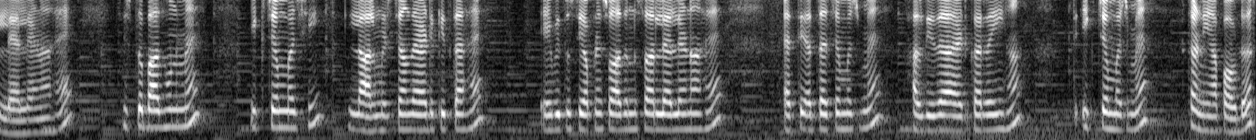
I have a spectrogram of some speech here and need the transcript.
ਲੈ ਲੈਣਾ ਹੈ। ਇਸ ਤੋਂ ਬਾਅਦ ਹੁਣ ਮੈਂ ਇੱਕ ਚਮਚ ਹੀ ਲਾਲ ਮਿਰਚਾਂ ਦਾ ਐਡ ਕੀਤਾ ਹੈ। ਇਹ ਵੀ ਤੁਸੀਂ ਆਪਣੇ ਸਵਾਦ ਅਨੁਸਾਰ ਲੈ ਲੈਣਾ ਹੈ। ਇੱਥੇ ਅੱਧਾ ਚਮਚ ਮੈਂ ਹਲਦੀ ਦਾ ਐਡ ਕਰ ਰਹੀ ਹਾਂ ਤੇ ਇੱਕ ਚਮਚ ਮੈਂ ਧਨੀਆ ਪਾਊਡਰ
